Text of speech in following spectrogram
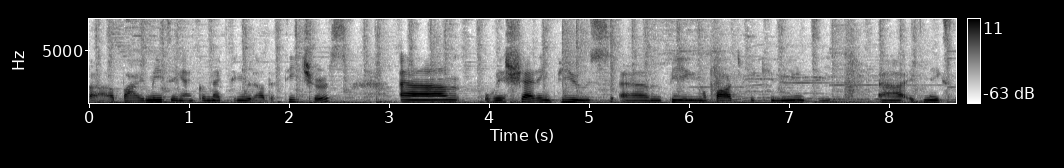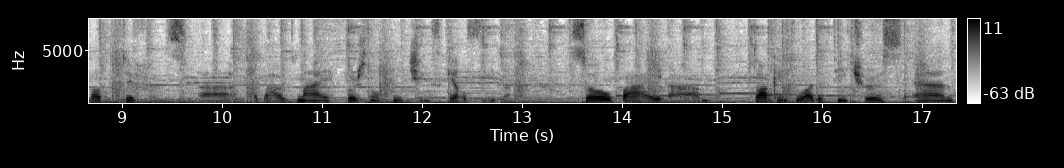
uh, by meeting and connecting with other teachers and with sharing views and being a part of the community, uh, it makes a lot of difference uh, about my personal teaching skills even. So by um, talking to other teachers and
